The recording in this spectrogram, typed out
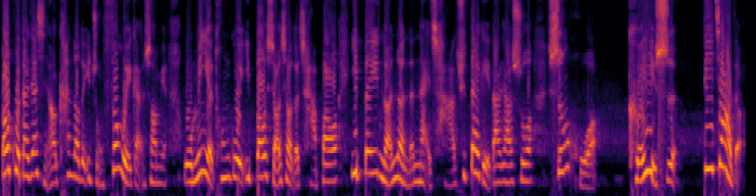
包括大家想要看到的一种氛围感上面，我们也通过一包小小的茶包，一杯暖暖的奶茶，去带给大家说，生活可以是低价的，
